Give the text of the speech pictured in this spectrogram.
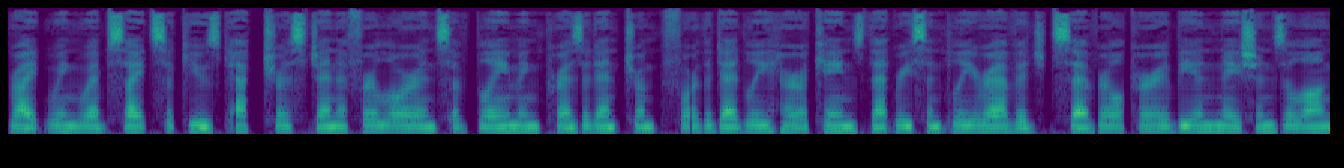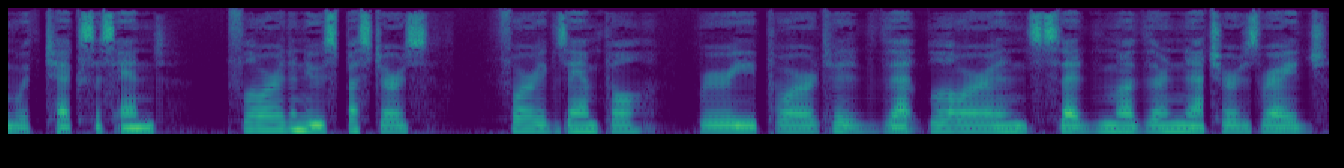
right wing websites accused actress Jennifer Lawrence of blaming President Trump for the deadly hurricanes that recently ravaged several Caribbean nations along with Texas and Florida Newsbusters. For example, reported that Lawrence said Mother Nature's rage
